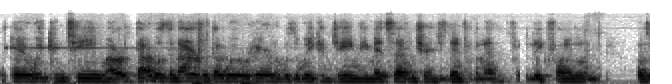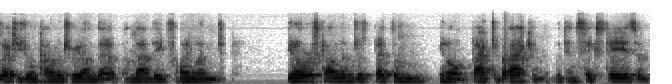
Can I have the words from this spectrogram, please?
They play a weakened team, or that was the narrative that we were hearing. It was a weakened team. He made seven changes then for the for the league final, and I was actually doing commentary on that on that league final, and you know, Roscommon just bet them, you know, back to back and within six days, and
